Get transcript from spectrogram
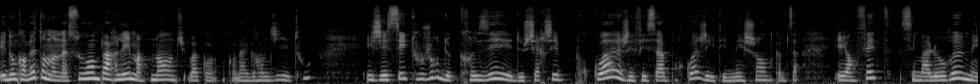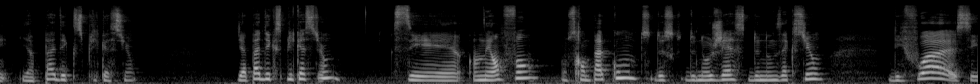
Et donc en fait, on en a souvent parlé maintenant, tu vois, qu'on a grandi et tout. Et j'essaie toujours de creuser et de chercher pourquoi j'ai fait ça, pourquoi j'ai été méchante comme ça. Et en fait, c'est malheureux, mais il n'y a pas d'explication. Il n'y a pas d'explication. C'est, on est enfant, on se rend pas compte de, nos gestes, de nos actions. Des fois, c'est.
